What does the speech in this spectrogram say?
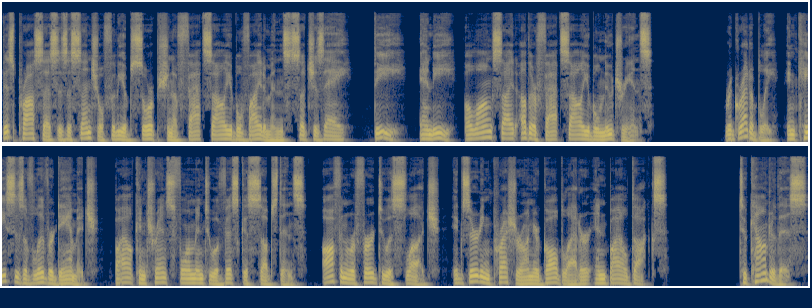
This process is essential for the absorption of fat-soluble vitamins such as A, D, and E, alongside other fat-soluble nutrients. Regrettably, in cases of liver damage, bile can transform into a viscous substance, often referred to as sludge, exerting pressure on your gallbladder and bile ducts. To counter this,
